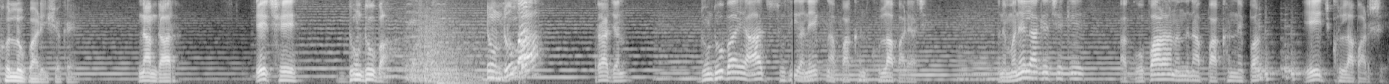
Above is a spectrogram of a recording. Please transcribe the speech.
ખુલ્લું પાડી શકે? નામદાર એ છે ઢુંઢુબા. ઢુંઢુબા? રાજન ઢૂંઢુબાએ આજ સુધી અનેકના પાખંડ ખુલ્લા પાડ્યા છે. અને મને લાગે છે કે આ ગોપાળાનંદના પાખંડને પણ એ જ ખુલ્લા પાડશે.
